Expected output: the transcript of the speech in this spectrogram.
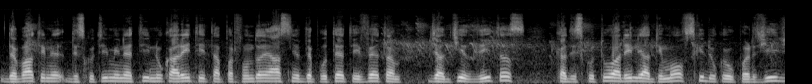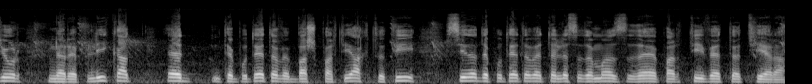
debatin, diskutimin e tij nuk arriti ta përfundojë asnjë deputet i vetëm gjatë gjithë ditës, ka diskutuar Ilja Dimovski duke u përgjigjur në replikat e deputetëve bashkëpartiakë të tij, si dhe deputetëve të LSDM-së dhe partive të tjera.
